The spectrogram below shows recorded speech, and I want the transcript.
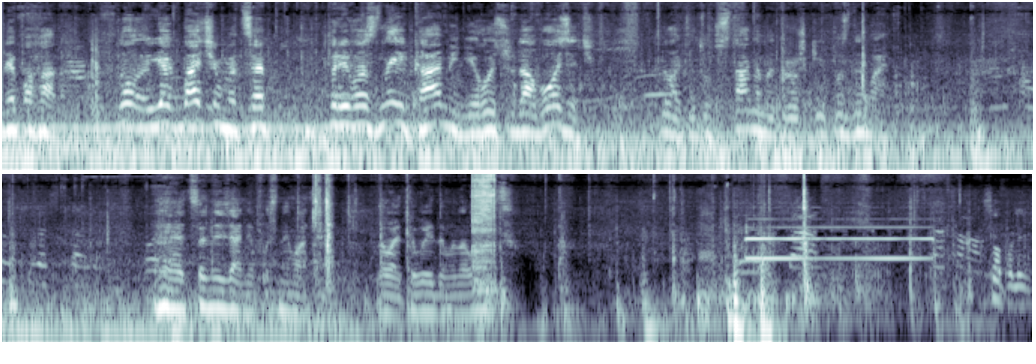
непогано. Ну, як бачимо, це привозний камінь, його сюди возять. Давайте тут встанемо трошки і познімаємо. Е, Це не можна не познімати. Давайте вийдемо на вулицю. Що, Полінка?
